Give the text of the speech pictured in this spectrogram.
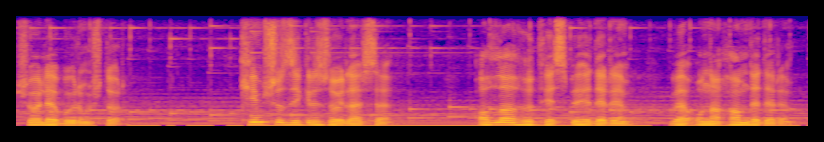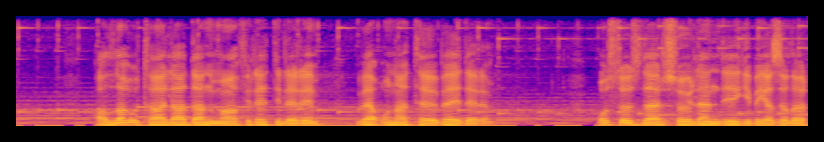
şöyle buyurmuştur. Kim şu zikri söylerse Allah'ı tesbih ederim ve ona hamd ederim. Allahu Teala'dan mağfiret dilerim ve ona tevbe ederim. O sözler söylendiği gibi yazılır,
